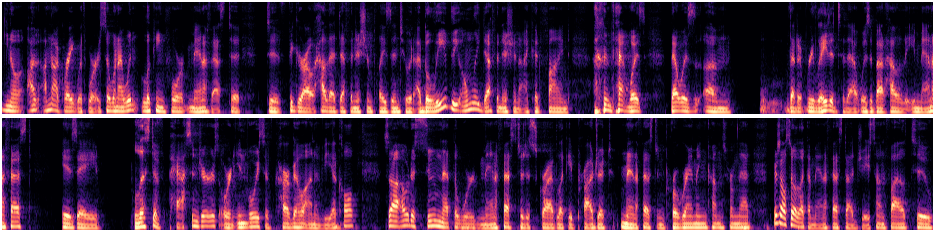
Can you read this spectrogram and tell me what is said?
you know, I'm, I'm not great with words. So when I went looking for manifest to to figure out how that definition plays into it, I believe the only definition I could find that was that was um, that it related to that was about how the manifest is a list of passengers or an invoice of cargo on a vehicle. So I would assume that the word manifest to describe like a project manifest in programming comes from that. There's also like a manifest.json file too.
